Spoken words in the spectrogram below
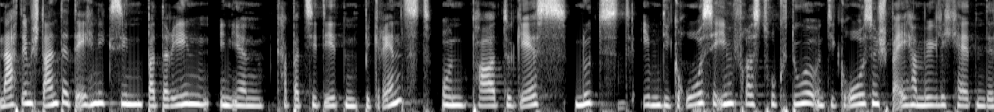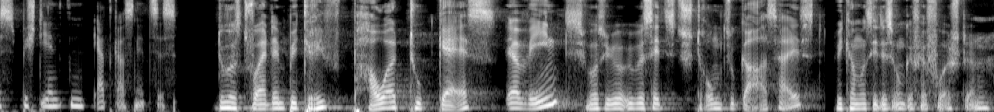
Nach dem Stand der Technik sind Batterien in ihren Kapazitäten begrenzt und Power to Gas nutzt eben die große Infrastruktur und die großen Speichermöglichkeiten des bestehenden Erdgasnetzes. Du hast vorher den Begriff Power to Gas erwähnt, was übersetzt Strom zu Gas heißt. Wie kann man sich das ungefähr vorstellen?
